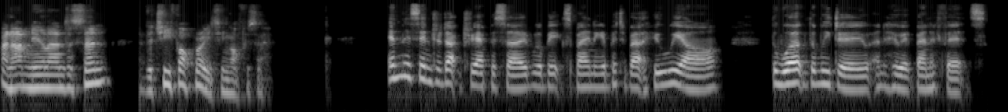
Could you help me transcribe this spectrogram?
And I'm Neal Anderson, the Chief Operating Officer. In this introductory episode, we'll be explaining a bit about who we are, the work that we do, and who it benefits.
